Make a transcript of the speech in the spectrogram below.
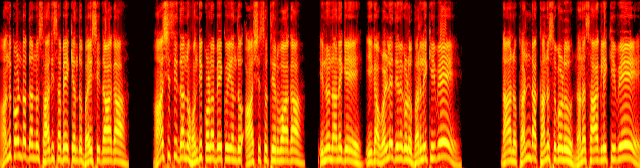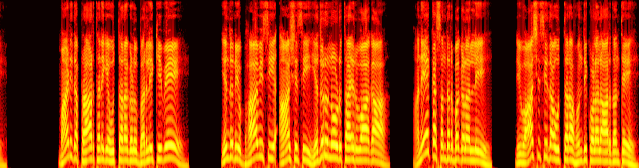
ಅಂದುಕೊಂಡದ್ದನ್ನು ಸಾಧಿಸಬೇಕೆಂದು ಬಯಸಿದಾಗ, ಆಶಿಸಿದ್ದನ್ನು ಹೊಂದಿಕೊಳ್ಳಬೇಕು ಎಂದು ಆಶಿಸುತ್ತಿರುವಾಗ, ಇನ್ನು ನನಗೆ ಈಗ ಒಳ್ಳೆ ದಿನಗಳು ಬರಲಿಕ್ಕಿವೆ. ನಾನು ಕಂಡ ಕನಸುಗಳು ನನಸಾಗ್ಲಿಕ್ಕಿವೆ. ಮಾಡಿದ ಪ್ರಾರ್ಥನೆಗೆ ಉತ್ತರಗಳು ಬರಲಿಕ್ಕಿವೆ. ಎಂದು ನೀವು ಭಾವಿಸಿ, ಆಶಿಸಿ, ಎದುರು ನೋಡುತ್ತಾ ಇರುವಾಗ, ಅನೇಕ ಸಂದರ್ಭಗಳಲ್ಲಿ ನೀವು ಆಶಿಸಿದ ಉತ್ತರ ಹೊಂದಿಕೊಳ್ಳಲಾರದಂತೆ,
